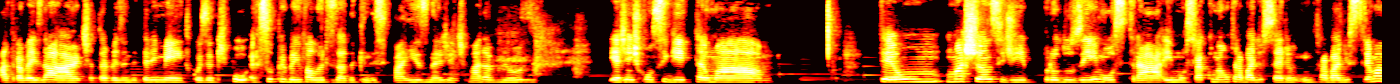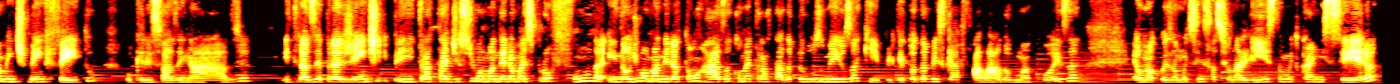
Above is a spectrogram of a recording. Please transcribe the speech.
através da arte, através do entretenimento, coisa que, tipo, é super bem valorizada aqui nesse país, né, gente? Maravilhoso. E a gente conseguir ter uma ter um, uma chance de produzir, mostrar e mostrar como é um trabalho sério, um trabalho extremamente bem feito, o que eles fazem na Ásia, e trazer pra gente e tratar disso de uma maneira mais profunda e não de uma maneira tão rasa como é tratada pelos meios aqui, porque toda vez que é falado alguma coisa é uma coisa muito sensacionalista, muito carniceira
